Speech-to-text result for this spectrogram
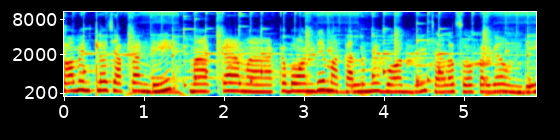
కామెంట్లో చెప్పండి. మా అక్క మా అక్క బాగుంది మా కళ్ళము బాగుంది చాలా సూపర్గా ఉంది.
